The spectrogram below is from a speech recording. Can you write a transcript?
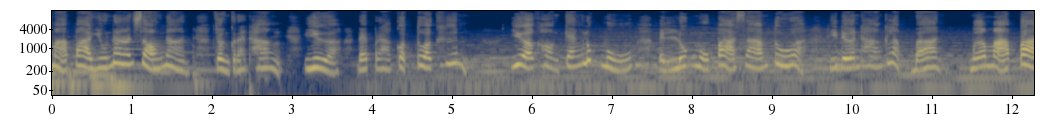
หมาป่าอยู่นานสองนาน จนกระทั่งเหยื่อได้ปรากฏตัวขึ้น เหยื่อของแก๊งลูกหมู เป็นลูกหมูป่าสามตัว ที่เดินทางกลับบ้าน เมื่อหมาป่า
